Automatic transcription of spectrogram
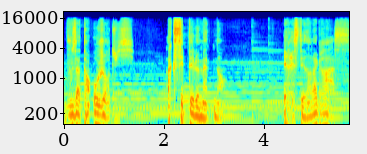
vous attend aujourd'hui. Acceptez-le maintenant et restez dans la grâce.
